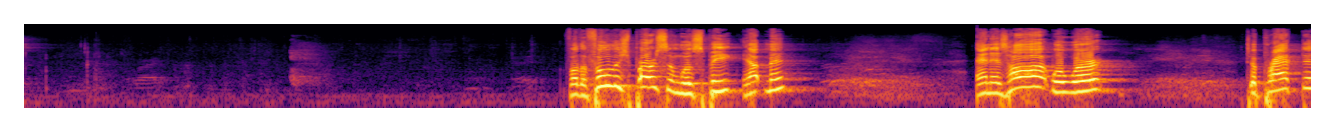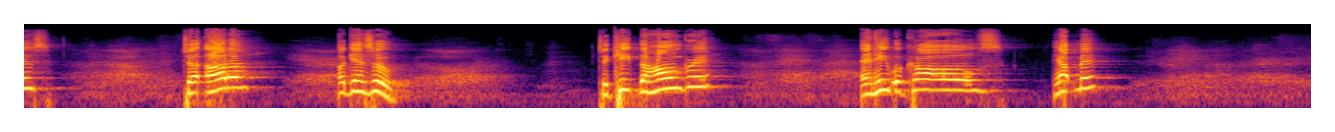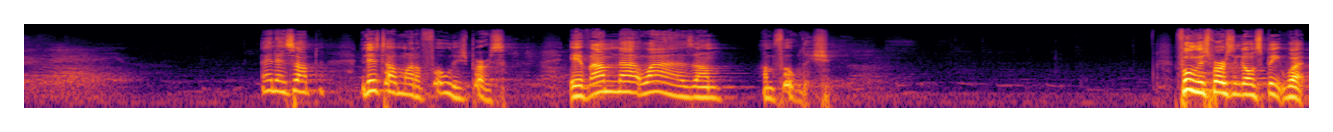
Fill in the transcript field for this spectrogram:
For the foolish person will speak, help me, And his heart will work to practice, to utter against who? To keep the hungry. And he will cause, help me? Ain't that something? And this talking about a foolish person. If I'm not wise, I'm, I'm foolish. Foolish person gonna speak what?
